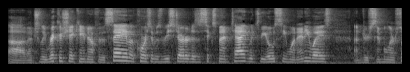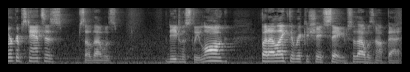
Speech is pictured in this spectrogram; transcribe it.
Uh, eventually, Ricochet came down for the save. Of course, it was restarted as a six man tag, which the OC won anyways, under similar circumstances. So that was needlessly long. But I like the Ricochet save, so that was not bad.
